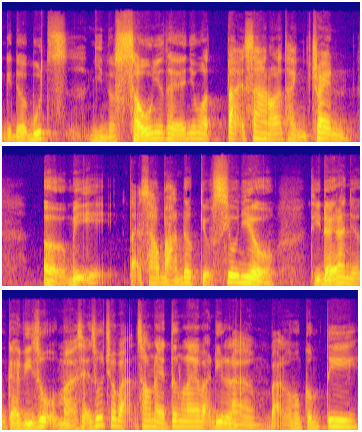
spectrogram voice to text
những cái đôi boots nhìn nó xấu như thế, nhưng mà tại sao nó lại thành trend ở Mỹ? Tại sao bán được kiểu siêu nhiều? Thì đấy là những cái ví dụ mà sẽ giúp cho bạn sau này tương lai bạn đi làm, bạn có một công ty,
